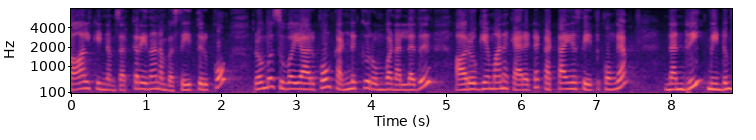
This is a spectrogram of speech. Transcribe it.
கால் கிண்ணம் சர்க்கரை தான் நம்ம சேர்த்துருக்கோம். ரொம்ப சுவையாக இருக்கும். கண்ணுக்கு ரொம்ப நல்லது. ஆரோக்கியமான கேரட்டை கட்டாயம் சேர்த்துக்கோங்க. நன்றி. மீண்டும்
